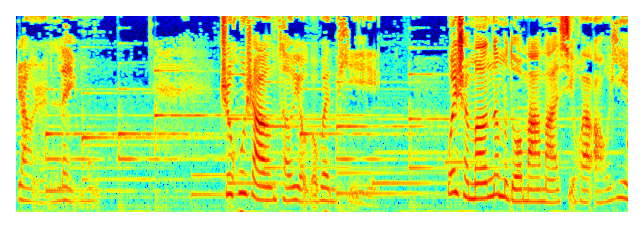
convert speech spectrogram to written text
让人泪目。知乎上曾有个问题：为什么那么多妈妈喜欢熬夜？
